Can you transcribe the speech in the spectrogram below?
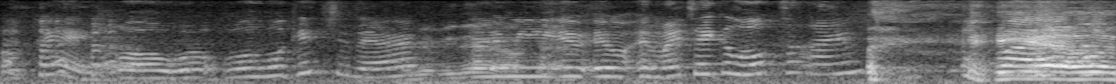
Okay. well, we'll, we'll, we'll get you there. We'll there, I mean, okay. it, it, it might take a little time. yeah, we'll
